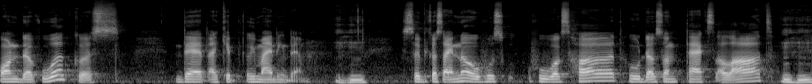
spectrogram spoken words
on the workers, that I keep reminding them. Mm-hmm. So because I know who's who works hard, who doesn't text a lot, mm-hmm.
